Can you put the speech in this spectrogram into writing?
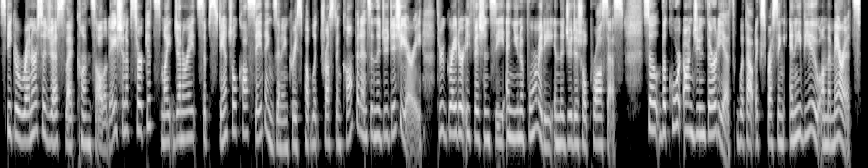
Speaker Renner suggests that consolidation of circuits might generate substantial cost savings and increase public trust and confidence in the judiciary through greater efficiency and uniformity in the judicial process. So the court on June 30th, without expressing any view on the merits,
